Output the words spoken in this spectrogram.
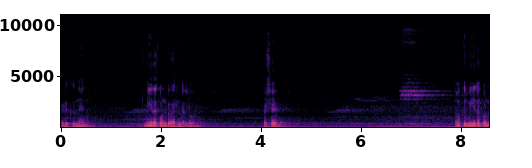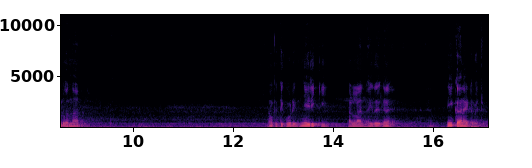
എടുക്കുന്നതെന്ന്. മീതെ കൊണ്ടുവരണ്ടല്ലോ എന്ന്. പക്ഷേ നമുക്ക് മീതെ കൊണ്ടുവന്നാൽ നമുക്ക് ഇത്തിരി കൂടി ഞെരുക്കി തള്ളാൻ ഇത് ഇങ്ങനെ നീക്കാനായിട്ട് പറ്റും.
